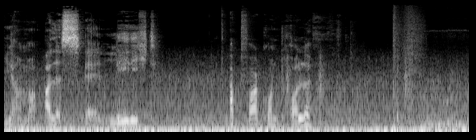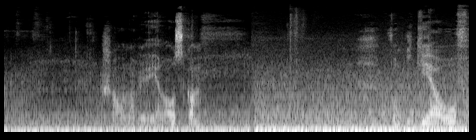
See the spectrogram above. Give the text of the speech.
Hier haben wir alles erledigt. Abfahrkontrolle. Schauen wir mal, wie wir hier rauskommen. Vom Ikea-Hof.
